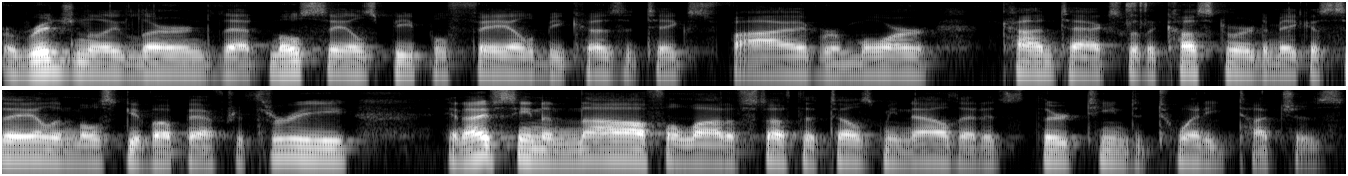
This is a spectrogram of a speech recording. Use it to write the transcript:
originally learned that most salespeople fail because it takes five or more contacts with a customer to make a sale, and most give up after three. And I've seen an awful lot of stuff that tells me now that it's 13 to 20 touches.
